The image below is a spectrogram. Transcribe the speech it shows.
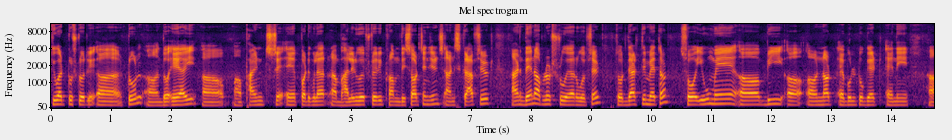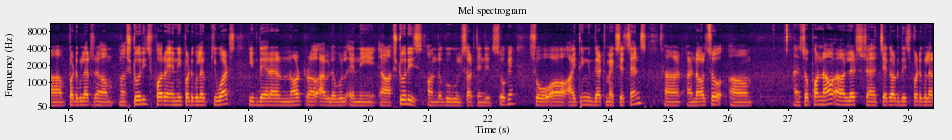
keyword to story uh, tool uh, the ai uh, uh, finds a particular valid web story from the search engines and scraps it and then uploads to your website so that's the method. So you may be not able to get any particular um, storage for any particular keywords if there are not available any stories on the google search engines okay? So i think that makes a sense. And also um, uh, so for now uh, let's uh, check out this particular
